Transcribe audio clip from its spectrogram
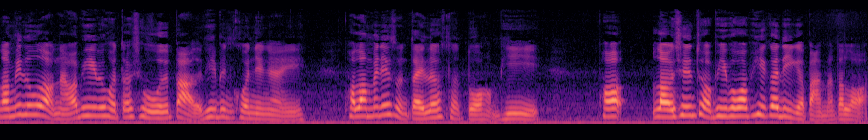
เราไม่รู้หรอกนะว่าพี่เป็นคนเจ้าชู้หรือเปล่าหรือพี่เป็นคนยังไง เพราะเราไม่ได้สนใจเรื่องส่วนตัวของพี่ เพราะเราชื่นชมพี่เพราะว่าพี่ก็ดีกับป่านมาตลอด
